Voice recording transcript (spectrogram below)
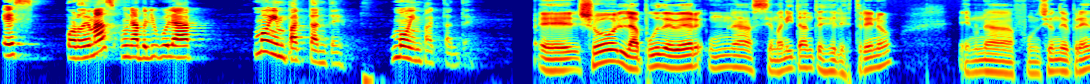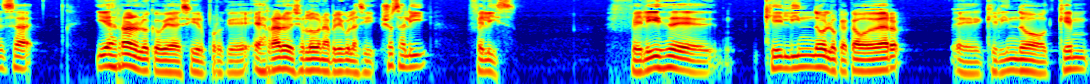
Es, por demás, una película muy impactante, muy impactante. Eh, yo la pude ver una semanita antes del estreno en una función de prensa y es raro lo que voy a decir porque es raro decirlo de una película así. Yo salí feliz. Feliz de qué lindo lo que acabo de ver, eh, qué lindo, qué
